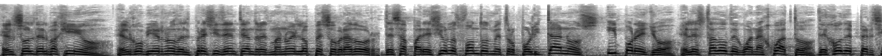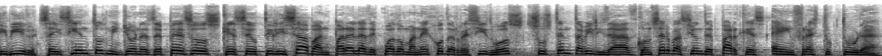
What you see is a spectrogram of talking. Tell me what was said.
El Sol del Bajío. El gobierno del presidente Andrés Manuel López Obrador desapareció los fondos metropolitanos y por ello el estado de Guanajuato dejó de percibir 600 millones de pesos que se utilizaban para el adecuado manejo de residuos, sustentabilidad, conservación de parques e infraestructura.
